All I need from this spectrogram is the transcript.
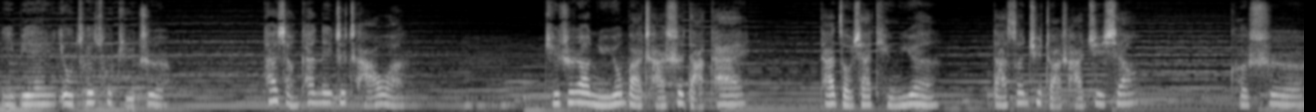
一边又催促菊治。他想看那只茶碗。菊治让女佣把茶室打开，他走下庭院，打算去找茶具箱。可是，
